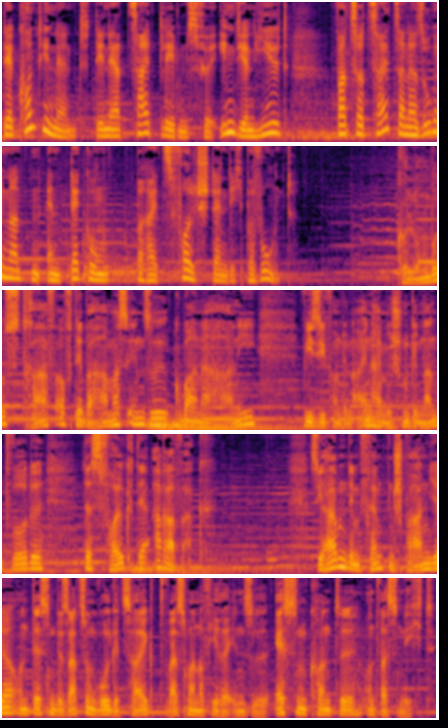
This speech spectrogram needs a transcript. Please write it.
Der Kontinent, den er zeitlebens für Indien hielt, war zur Zeit seiner sogenannten Entdeckung bereits vollständig bewohnt. Kolumbus traf auf der Bahamasinsel Guanahani, wie sie von den Einheimischen genannt wurde, das Volk der Arawak. Sie haben dem fremden Spanier und dessen Besatzung wohl gezeigt, was man auf ihrer Insel essen konnte und was nicht,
